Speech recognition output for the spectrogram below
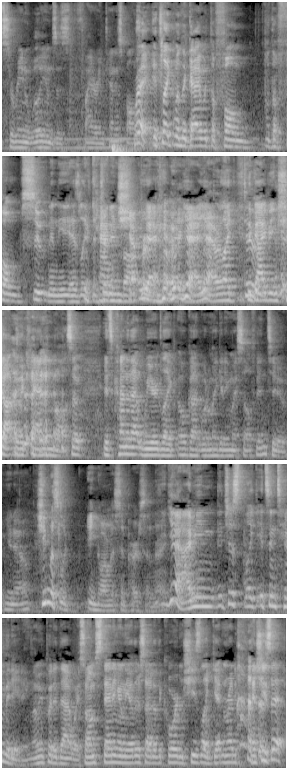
Serena Williams is firing tennis balls, Right. It's like when the guy with the foam with the foam suit and he has like the, German cannonball. Shepherd. Yeah, yeah, yeah. Or like the guy being shot with a cannonball. So it's kind of that weird, like, oh god, what am I getting myself into? You know? She must look enormous in person, right? Yeah, I mean, it just like it's intimidating. Let me put it that way. So I'm standing on the other side of the court, and she's like getting ready, and she said,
